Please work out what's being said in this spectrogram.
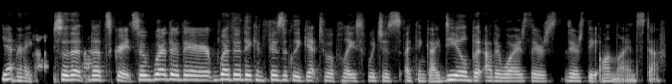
Yeah. Right. So that that's great. So whether they're whether they can physically get to a place, which is I think ideal, but otherwise there's there's the online stuff.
